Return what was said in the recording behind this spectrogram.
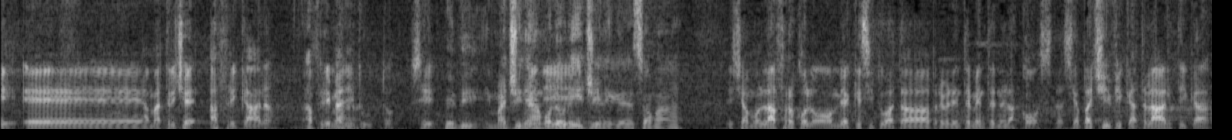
Sì, è a matrice africana, Africana. prima di tutto, sì. Quindi immaginiamo Quindi- le origini che insomma Diciamo l'Afro-Colombia che è situata prevalentemente nella costa, sia pacifica che atlantica.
